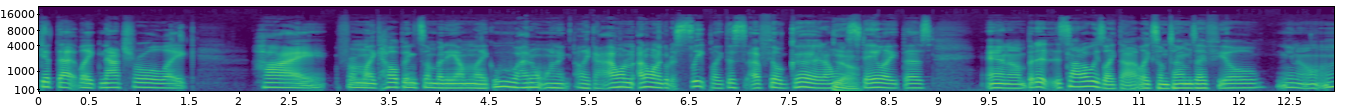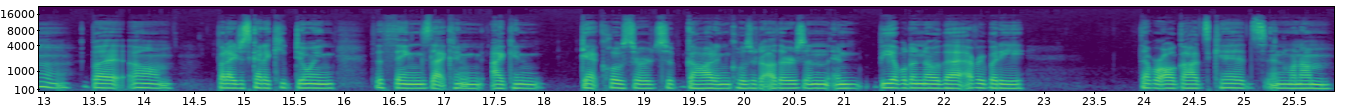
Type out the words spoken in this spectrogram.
get that like natural like high from like helping somebody, I'm like, ooh, I don't want to like, I want, I don't want to go to sleep like this. I feel good. I want to Yeah. stay like this. And um, but it, it's not always like that. Like sometimes I feel, you know, uh, but um, but I just got to keep doing the things that can I can get closer to God and closer to others, and and be able to know that everybody that we're all God's kids. And when I'm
